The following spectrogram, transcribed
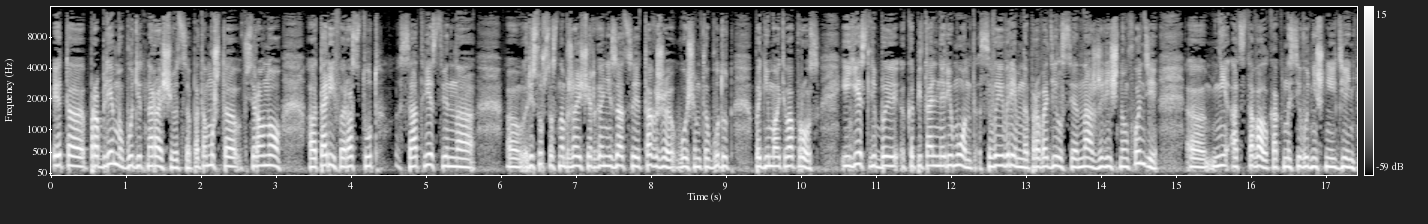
эта проблема будет наращиваться, потому что все равно э, тарифы растут, соответственно, э, ресурсоснабжающие организации также, в общем-то, будут поднимать вопрос. И если бы капитальный ремонт своевременно проводился на жилищном фонде, э, не отставал, как на сегодняшний день,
